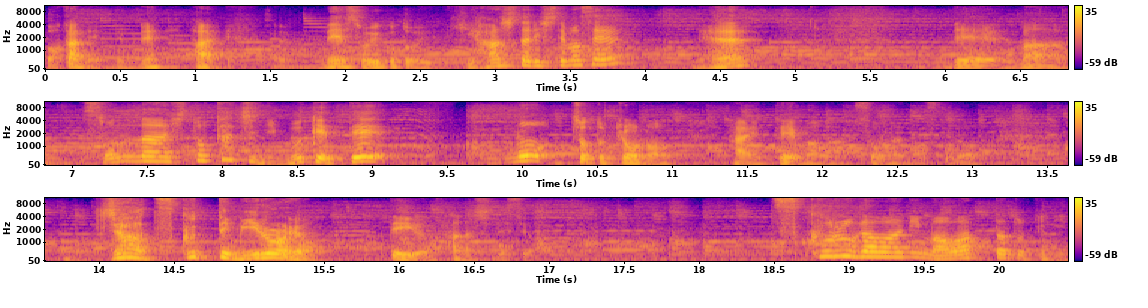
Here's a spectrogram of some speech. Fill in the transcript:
な。わかんない。でもねはい。ねそういうことを批判したりしてません？ね。でまあそんな人たちに向けてもちょっと今日の、はい、テーマはそうなんですけどじゃあ作ってみろよっていう話ですよ。作る側に回った時に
